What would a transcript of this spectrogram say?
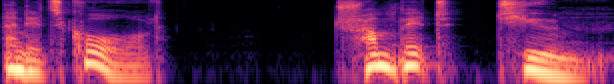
and it's called Trumpet Tune.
